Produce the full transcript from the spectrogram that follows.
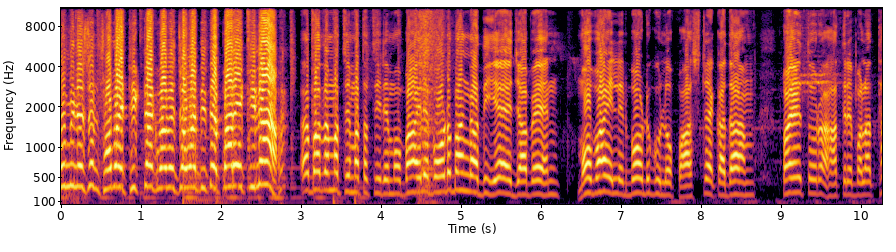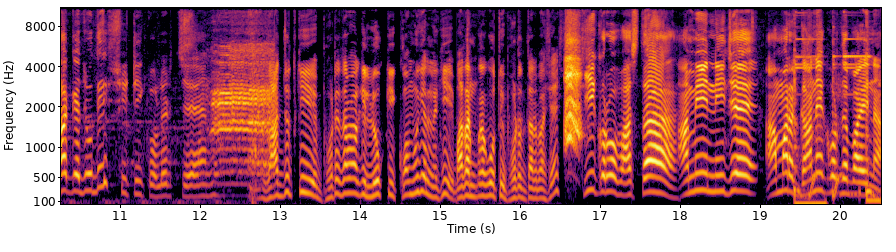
নমিনেশন সবাই ঠিকঠাক ভাবে জমা দিতে পারে কিনা? বাদামাচ্ছে মাথা চিরে মোবাইলে বোর্ড ভাঙ্গা দিয়ে যাবেন। মোবাইলের বোর্ডগুলো পাঁচ টাকা দাম। পায়ে তোরা হাতের বালা থাকে যদি সিটি কলের চেন। রাজ্যত কি ভোটে দেওয়া কি লোক কি কম হয়ে গেল নাকি? বাদাম কাকু তুই ভোটের দ্বার শেষ কি করব ভাস্তা? আমি নিজে আমার গানে করতে পারি না।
